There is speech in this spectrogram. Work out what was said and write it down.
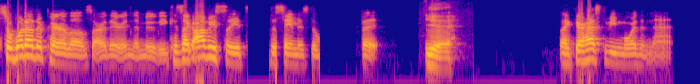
So what other parallels are there in the movie? Because like obviously it's the same as the, but Yeah, like there has to be more than that.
